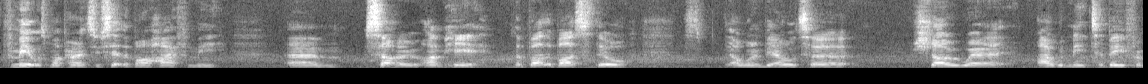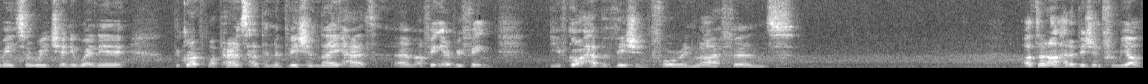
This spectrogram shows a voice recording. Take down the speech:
for me, it was my parents who set the bar high for me. Um, so I'm here, the but the bar's still. I wouldn't be able to show where I would need to be for me to reach anywhere near the growth my parents had and the vision they had. Um, I think everything you've got to have a vision for in life, and I don't know. I had a vision from young.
